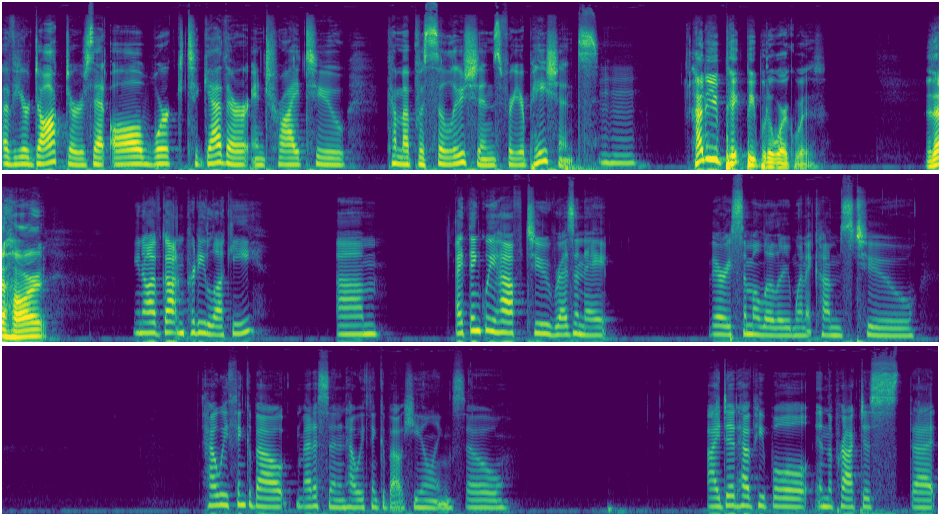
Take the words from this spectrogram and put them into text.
of your doctors that all work together and try to come up with solutions for your patients. How do you pick people to work with? Is that hard? you know, I've gotten pretty lucky. Um, I think we have to resonate very similarly when it comes to how we think about medicine and how we think about healing. So, I did have people in the practice that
